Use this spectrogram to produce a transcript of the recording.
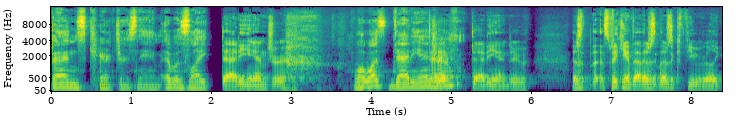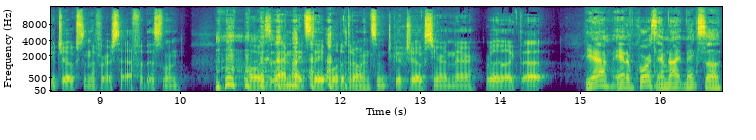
Ben's character's name? It was like Daddy Andrew. What was Daddy Andrew? Dad, Daddy Andrew. There's, speaking of that, there's there's a few really good jokes in the first half of this one. Always an M Night staple to throw in some good jokes here and there. Really like that. Yeah, and of course, M Night makes a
